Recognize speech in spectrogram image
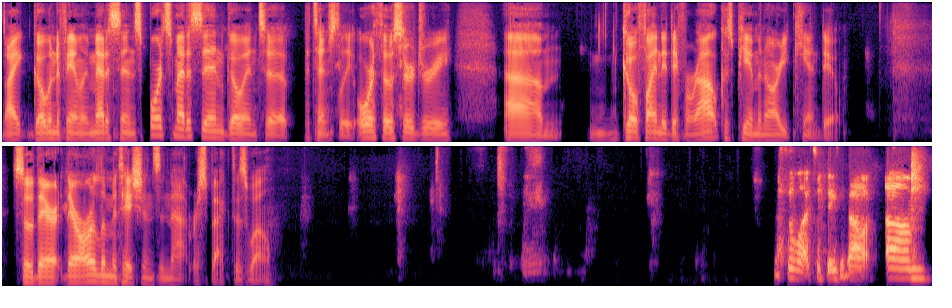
like go into family medicine, sports medicine, go into potentially ortho surgery, um, go find a different route because PM&R you can't do. So there there are limitations in that respect as well. That's a lot to think about. Um,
